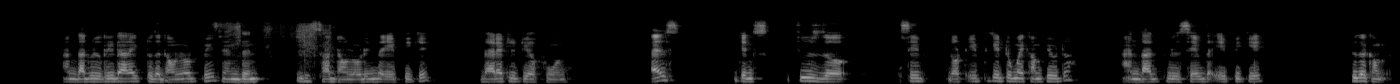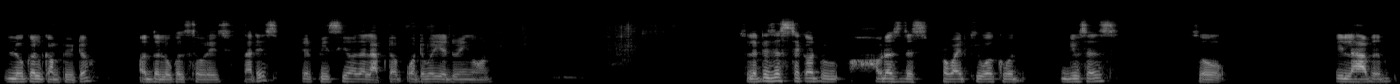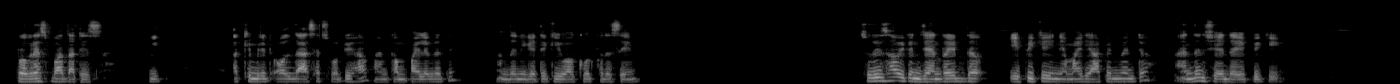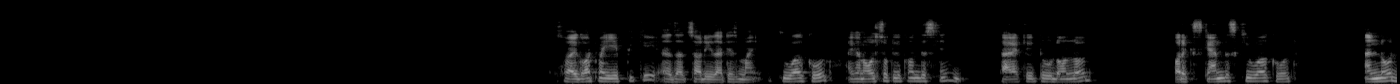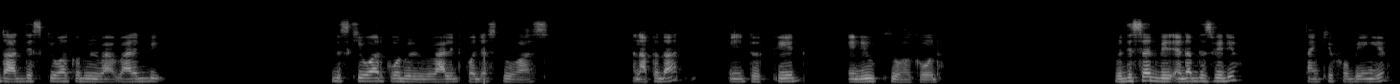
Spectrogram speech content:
And that will redirect to the download page and then you start downloading the APK directly to your phone. Else, you can choose the save.apk to my computer and that will save the apk to the com local computer or the local storage that is your pc or the laptop whatever you're doing on. So let us just check out how does this provide qr code gives us. So you'll have a progress bar that is accumulate all the assets what you have and compile everything and then you get a qr code for the same. So this is how you can generate the APK in MIT App Inventor and then share the APK. So I got my APK, uh, that sorry, that is my QR code. I can also click on this link directly to download or scan this QR code and note that this QR code will valid be this QR code will be valid for just two hours and after that we need to create a new QR code with this said we end up this video. Thank you for being here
